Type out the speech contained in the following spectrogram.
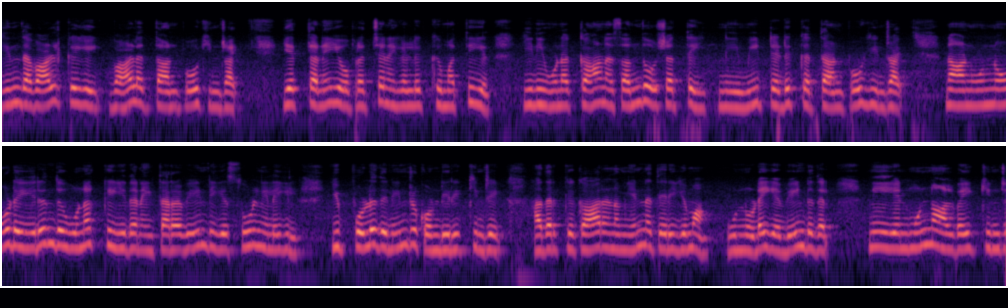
இந்த வாழ்க்கையை வாழத்தான் போகின்றாய். எத்தனையோ பிரச்சனைகளுக்கு மத்தியில் இனி உனக்கான சந்தோஷத்தை நீ மீட்டெடுக்கத்தான் போகின்றாய். நான் உன்னோடு இருந்து உனக்கு இதனை தர வேண்டிய சூழ்நிலையில் இப்பொழுது நின்று கொண்டிருக்கின்றேன். அதற்கு காரணம் காரணம் என்ன தெரியுமா? உன்னுடைய வேண்டுதல். நீ என் முன்னால் வைக்கின்ற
